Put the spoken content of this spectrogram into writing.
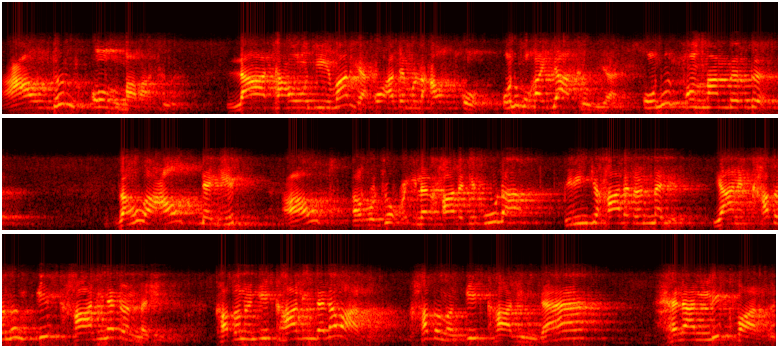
Avdın olmamasını. La taudi var ya o ademul alt o. Onu mugayya kıldı yani. Onu sonlandırdı. Ve huve alt nedir? Alt el-rucu' ilel haletil ula birinci hale dönmedir. Yani kadının ilk haline dönmesi. Kadının ilk halinde ne vardı? Kadının ilk halinde helallik vardı.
